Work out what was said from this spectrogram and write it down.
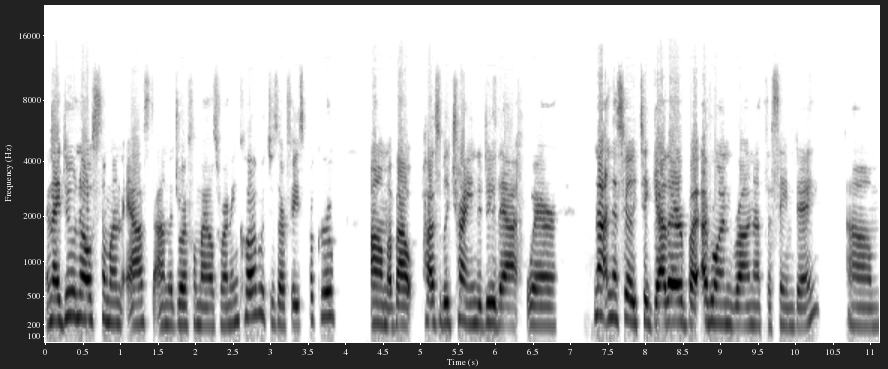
and I do know someone asked on the Joyful Miles Running Club, which is our Facebook group, um, about possibly trying to do that where not necessarily together, but everyone run at the same day. Um,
